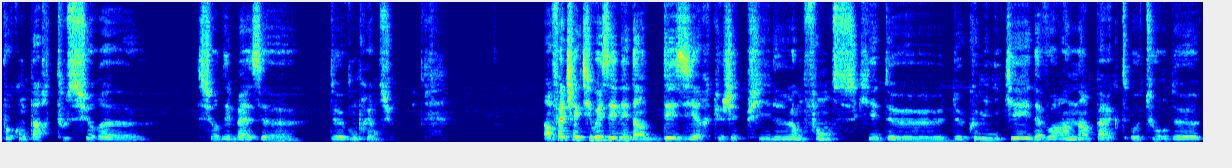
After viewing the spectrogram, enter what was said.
pour qu'on parte tous sur, euh, sur des bases euh, de compréhension. En fait, Shaktiways est né d'un désir que j'ai depuis l'enfance, qui est de, communiquer et d'avoir un impact autour de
